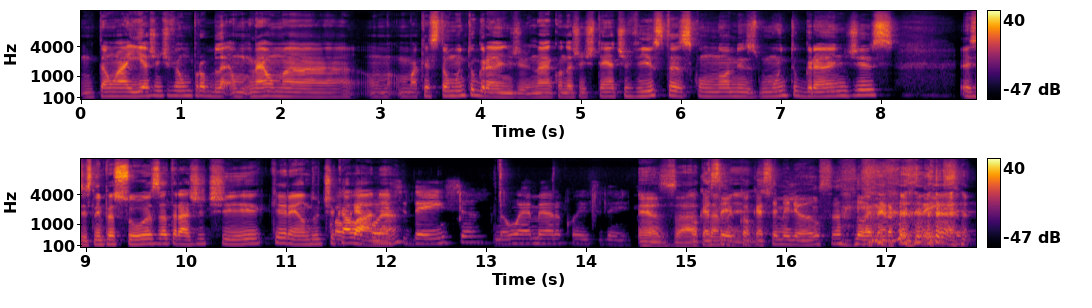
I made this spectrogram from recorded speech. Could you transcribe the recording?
Então aí a gente vê um problema, né, uma, uma, uma questão muito grande, né? Quando a gente tem ativistas com nomes muito grandes, existem pessoas atrás de ti querendo te Qualquer calar, né? coincidência não é mera coincidência. Exatamente. Qualquer, se- qualquer semelhança não é mera coincidência.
